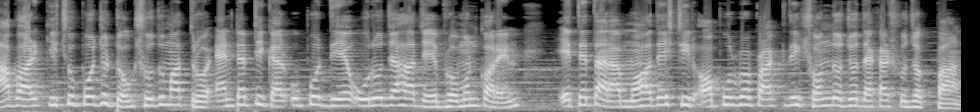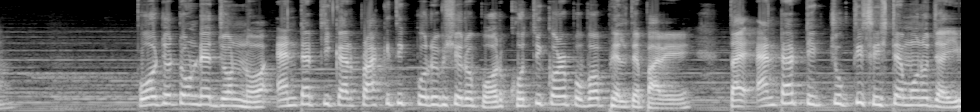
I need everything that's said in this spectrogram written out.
আবার কিছু পর্যটক শুধুমাত্র অ্যান্টার্কটিকার উপর দিয়ে উড়োজাহাজে ভ্রমণ করেন, এতে তারা মহাদেশটির অপূর্ব প্রাকৃতিক সৌন্দর্য দেখার সুযোগ পান। পর্যটনদের জন্য অ্যান্টার্কটিকার প্রাকৃতিক পরিবেশের ওপর ক্ষতিকর প্রভাব ফেলতে পারে, তাই অ্যান্টার্কটিক চুক্তি সিস্টেম অনুযায়ী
